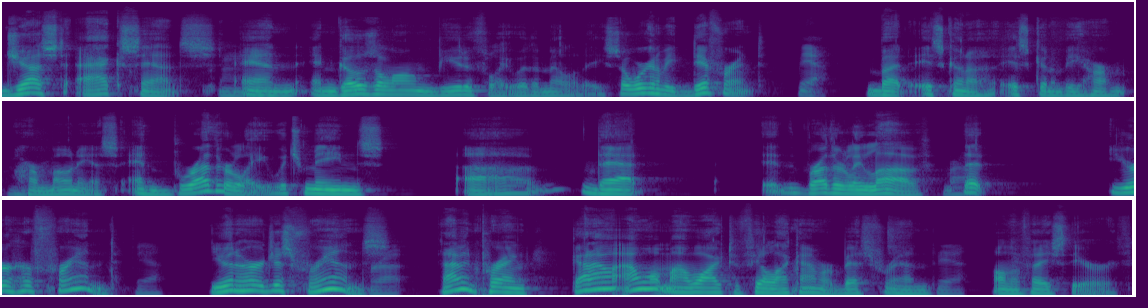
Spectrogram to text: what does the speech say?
just accents Mhm. and and goes along beautifully with a melody. So we're going to be different, Yeah. but it's gonna it's gonna be harm, harmonious and brotherly, which means uh, that brotherly love. Right. That you're her friend. Yeah. You and her are just friends. Right. And I've been praying, God, I, I want my wife to feel like I'm her best friend Yeah. on the face of the earth,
